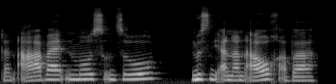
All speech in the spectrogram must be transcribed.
dann arbeiten muss und so. Müssen die anderen auch, aber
